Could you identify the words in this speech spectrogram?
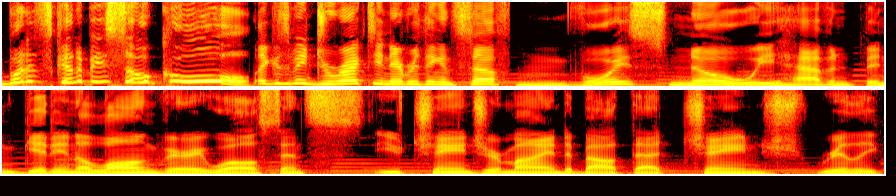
But it's gonna be so cool! Like, it's me directing everything and stuff. Hmm, voice, no, we haven't been getting along very well since you changed your mind about that change really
